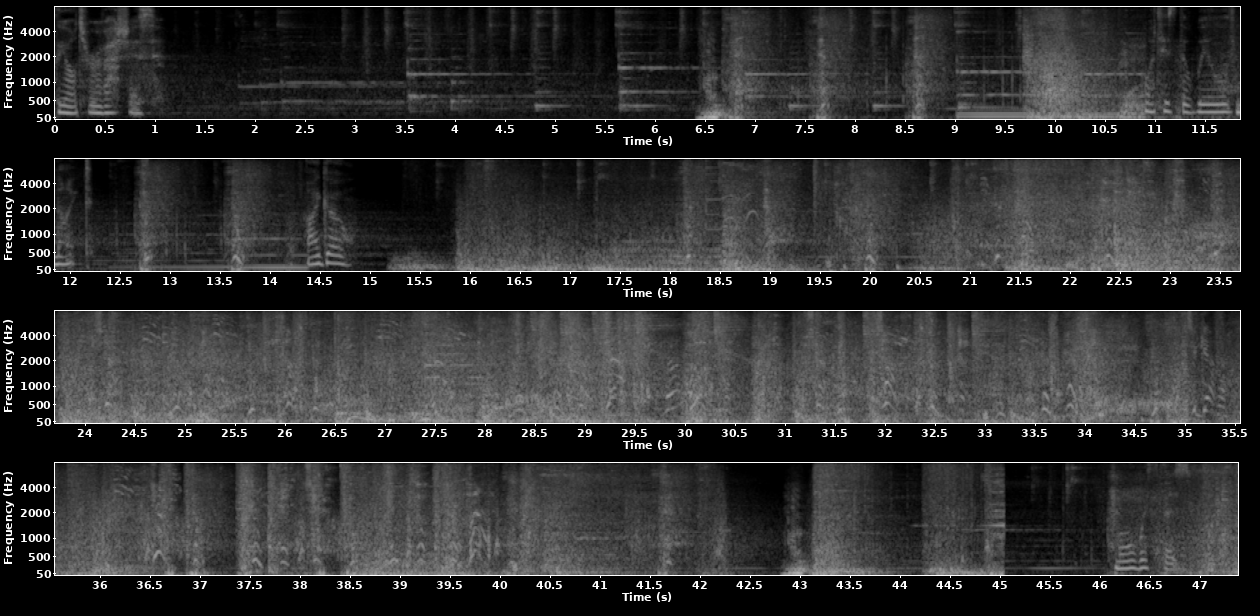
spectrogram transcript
The altar of ashes. What is the will of night? I go. Whispers.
